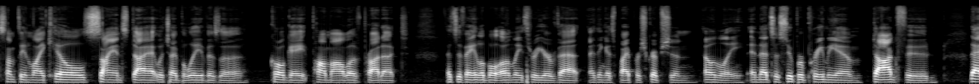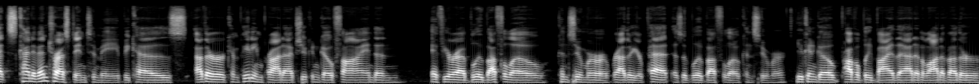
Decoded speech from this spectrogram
something like Hill's Science Diet, which I believe is a Colgate Palmolive product that's available only through your vet. I think it's by prescription only. And that's a super premium dog food. That's kind of interesting to me because other competing products you can go find and if you're a blue buffalo consumer, rather your pet as a blue buffalo consumer, you can go probably buy that at a lot of other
